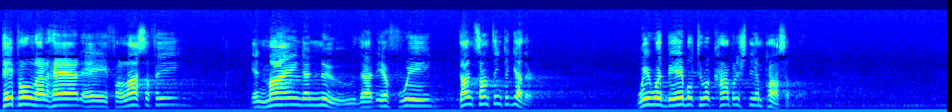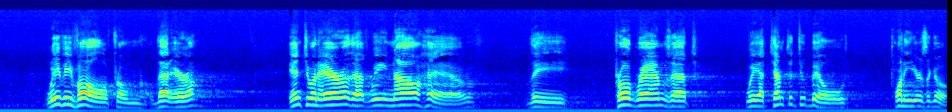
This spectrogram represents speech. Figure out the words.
People that had a philosophy in mind and knew that if we done something together, we would be able to accomplish the impossible. We've evolved from that era into an era that we now have the programs that we attempted to build 20 years ago.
